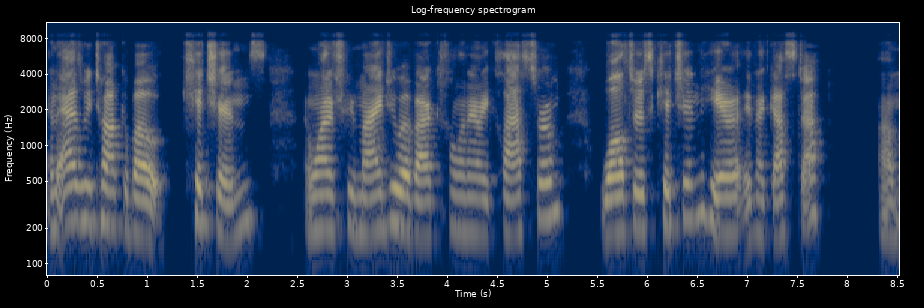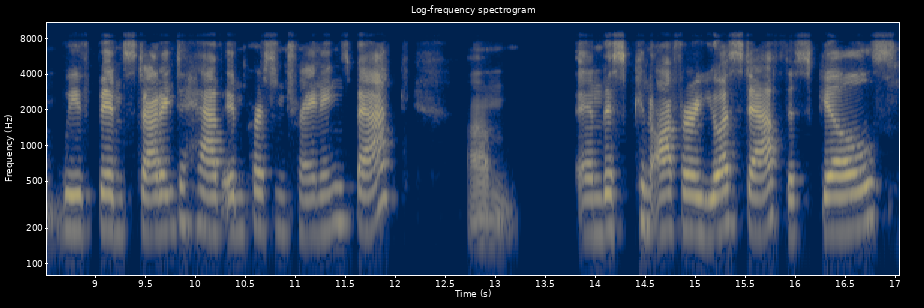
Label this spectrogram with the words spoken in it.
And as we talk about kitchens, I wanted to remind you of our culinary classroom, Walter's Kitchen here in Augusta. Um, we've been starting to have in-person trainings back. Um, and this can offer your staff the skills,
